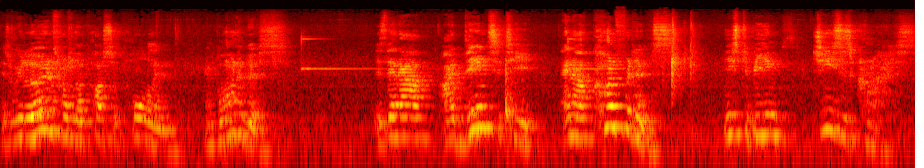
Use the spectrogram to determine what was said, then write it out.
as we learn from the Apostle Paul and, and Barnabas, is that our identity and our confidence needs to be in Jesus Christ.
